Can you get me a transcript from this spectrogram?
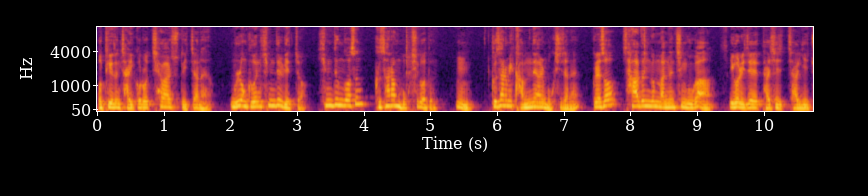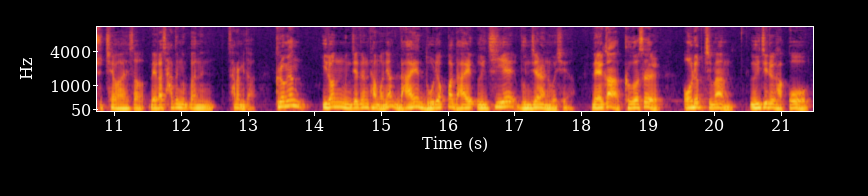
어떻게든 자기 거로 채워할 수도 있잖아요. 물론 그건 힘들겠죠. 힘든 것은 그 사람 몫이거든. 음, 그 사람이 감내할 몫이잖아요. 그래서 4등급 맞는 친구가 이걸 이제 다시 자기 주체화해서 내가 4등급 받는 사람이다. 그러면 이런 문제들은 다 뭐냐? 나의 노력과 나의 의지의 문제라는 것이에요. 내가 그것을 어렵지만 의지를 갖고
